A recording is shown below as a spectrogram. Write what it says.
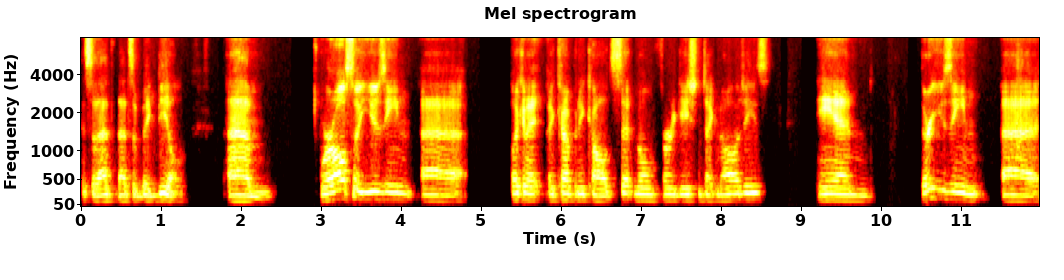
And so that, that's a big deal. Um, we're also using, uh, looking at a company called Sentinel Fertigation Technologies, and they're using uh,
